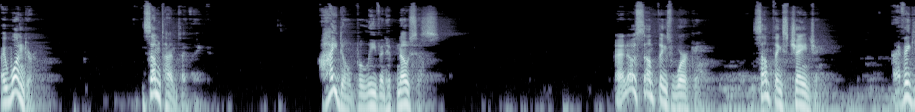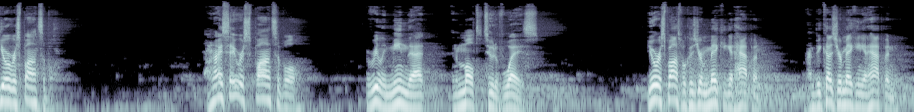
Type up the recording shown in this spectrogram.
I wonder, sometimes I think, I don't believe in hypnosis. I know something's working, something's changing. I think you're responsible. When I say responsible, I really mean that in a multitude of ways. You're responsible because you're making it happen. And because you're making it happen,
